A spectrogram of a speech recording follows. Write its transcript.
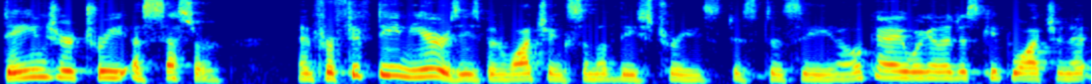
danger tree assessor and for 15 years, he's been watching some of these trees just to see, you know, okay, we're going to just keep watching it.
